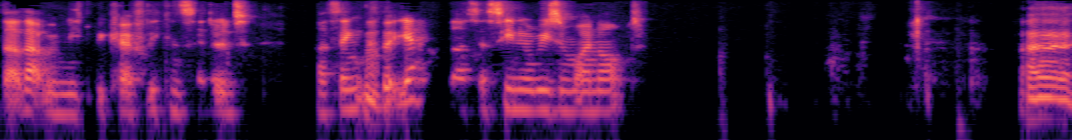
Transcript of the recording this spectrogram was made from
that that would need to be carefully considered, I think. Hmm. But yeah, I see no reason why not. Uh,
